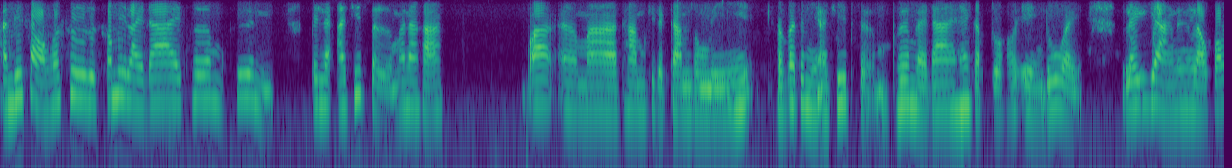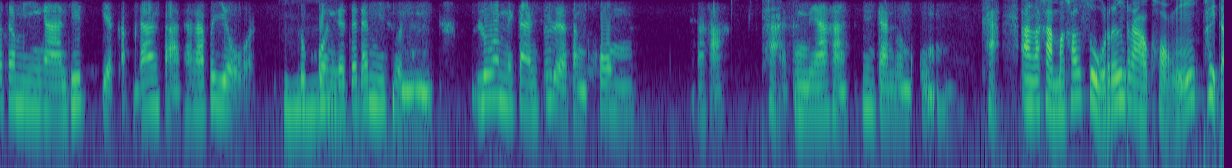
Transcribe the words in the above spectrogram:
อันที่สองก็คือเขามีรายได้เพิ่มขึ้น เป็นอาชีพเสริมนะคะ ว่าเออมาทำกิจกรรมตรงนี้แล้วก็จะมีอาชีพเสริมเพิ่มรายได้ให้กับตัวเขาเองด้วย และอีกอย่างหนึ่งเราก็จะมีงานที่เกี่ยวกับด้านสาธารณประโยชน์ ทุกคนก็จะได้มีส่วนร่วมในการช่วยเหลือสังคมนะคะ ค่ะตรงเนี้ยค่ะที่เป็นการรวมกลุ่มค่ะเอาละค่ะมาเข้าสู่เรื่องราวของผลิต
